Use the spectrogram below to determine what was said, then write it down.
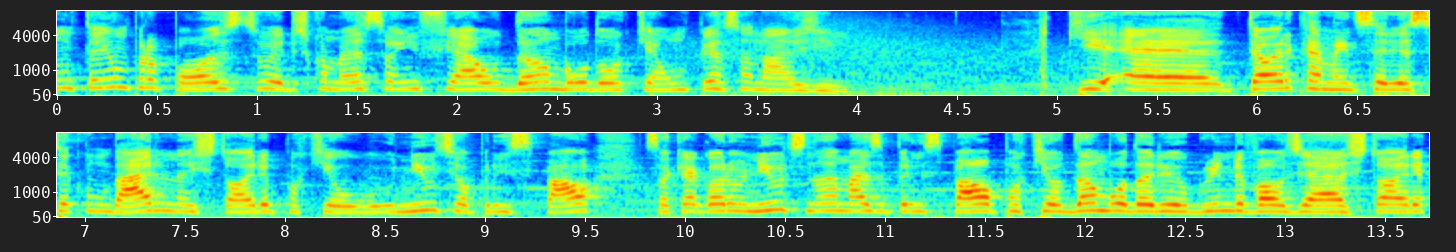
não tem um propósito, eles começam a enfiar o Dumbledore, que é um personagem que é, teoricamente seria secundário na história, porque o, o Newt é o principal, só que agora o Newt não é mais o principal, porque o Dumbledore e o Grindelwald é a história,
